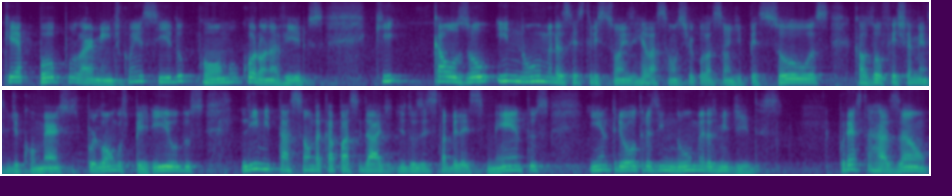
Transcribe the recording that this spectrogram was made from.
que é popularmente conhecido como coronavírus, que causou inúmeras restrições em relação à circulação de pessoas, causou fechamento de comércios por longos períodos, limitação da capacidade dos estabelecimentos e entre outras inúmeras medidas. Por esta razão,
